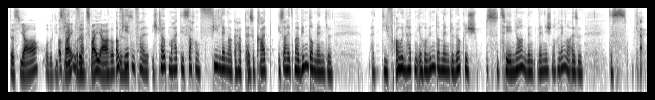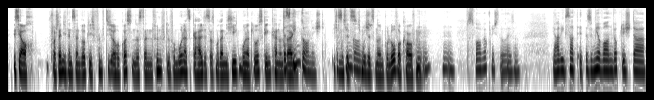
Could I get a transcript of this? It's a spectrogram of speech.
das Jahr oder die Auf zwei oder die zwei Jahre. Auf jeden Fall. Ich glaube, man hat die Sachen viel länger gehabt. Also gerade, ich sage jetzt mal Wintermäntel. Die Frauen hatten ihre Wintermäntel wirklich bis zu zehn Jahren, wenn, wenn nicht noch länger. Also das, Ist ja auch verständlich, wenn es dann wirklich 50 Euro kosten, dass dann ein Fünftel vom Monatsgehalt ist, dass man dann nicht jeden Monat losgehen kann und das sagen, ging gar nicht. ich, das muss ging jetzt, ich muss jetzt einen neuen Pullover kaufen. Das war wirklich so. Also ja, wie gesagt, also wir waren wirklich da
